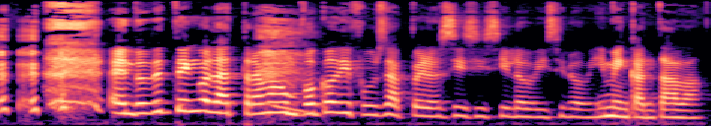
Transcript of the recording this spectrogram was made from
entonces tengo las tramas un poco difusas, pero sí, sí, sí lo vi, sí lo vi. Y me encantaba.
